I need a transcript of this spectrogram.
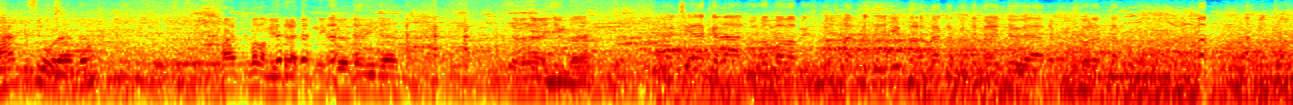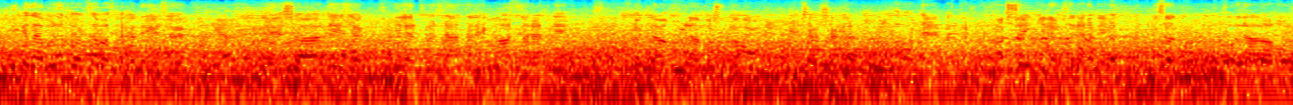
Hát ez jó rendben. Hát valamit bele tudnék költeni, de szerintem ne menjünk bele. Ricsi, el kell árulnom valamit, mert most egy hirtelen meglepődtem, mert egy nő elrepült fölöttem. Igazából az volt, szavaztak a nézők, és a nézők 90%-a azt szeretné, hogy te a. És az sem le. Nem, azt senki nem szeretné. Viszont szólnál ahhoz.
